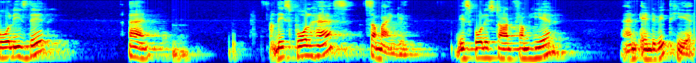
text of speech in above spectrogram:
pole is there and this pole has some angle. This pole start from here and end with here.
